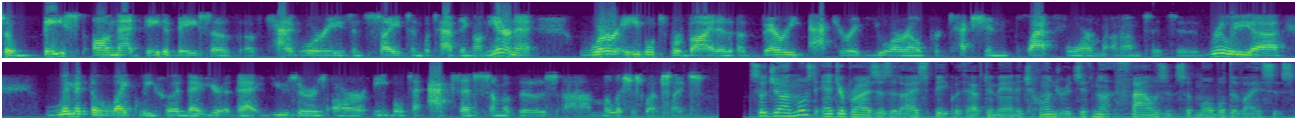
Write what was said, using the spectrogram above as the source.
So based on that database of, of categories and sites and what's happening on the internet, we're able to provide a, a very accurate URL protection platform um, to, to really uh, limit the likelihood that that users are able to access some of those um, malicious websites. So, John, most enterprises that I speak with have to manage hundreds, if not thousands, of mobile devices.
